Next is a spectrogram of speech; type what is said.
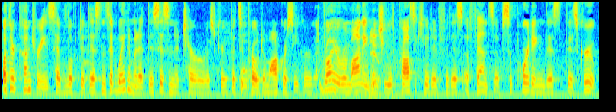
other countries have looked at this and said, wait a minute, this isn't a terrorist group, it's a pro-democracy group. Roya Rahmani, when she was prosecuted for this offense of supporting this, this group,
